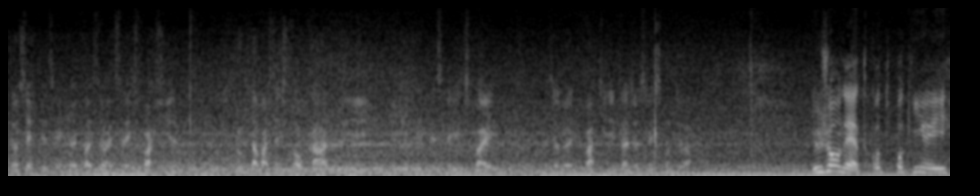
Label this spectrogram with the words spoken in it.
tenho certeza que a gente vai fazer uma excelente partida. O grupo está bastante focado e tenho certeza que a gente vai fazer uma grande partida e trazer os três pontos de lá. E o João Neto, conta um pouquinho aí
